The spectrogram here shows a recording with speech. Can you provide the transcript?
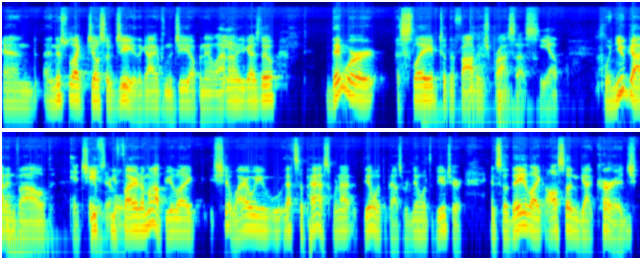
and and this was like Joseph G, the guy from the G up in Atlanta. Yeah. You guys do. They were a slave to the father's process. Yep. When you got involved, It you, changed their you fired them up. You're like, shit. Why are we? That's the past. We're not dealing with the past. We're dealing with the future. And so they like all of a sudden got courage.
